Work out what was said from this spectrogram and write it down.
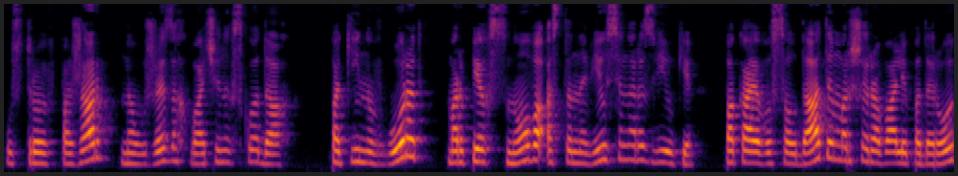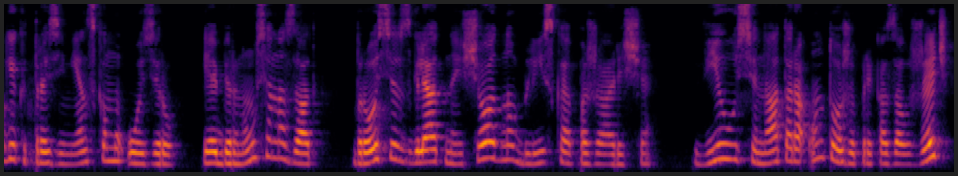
устроив пожар на уже захваченных складах. Покинув город, морпех снова остановился на развилке, пока его солдаты маршировали по дороге к Тразименскому озеру, и обернулся назад, бросив взгляд на еще одно близкое пожарище. Виллу сенатора он тоже приказал сжечь,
